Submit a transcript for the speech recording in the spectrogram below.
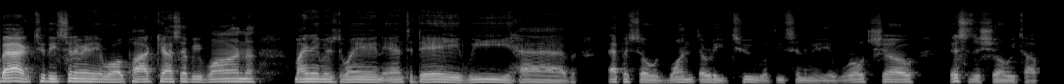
back to the Cinemania World podcast, everyone. My name is Duane, and today we have episode 132 of the Cinemania World Show. This is a show we talk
